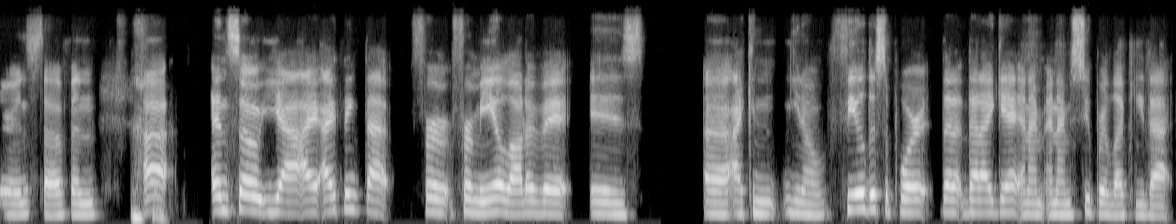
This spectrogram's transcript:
and stuff. And uh and so yeah, I, I think that for for me a lot of it is uh I can, you know, feel the support that that I get and I'm and I'm super lucky that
